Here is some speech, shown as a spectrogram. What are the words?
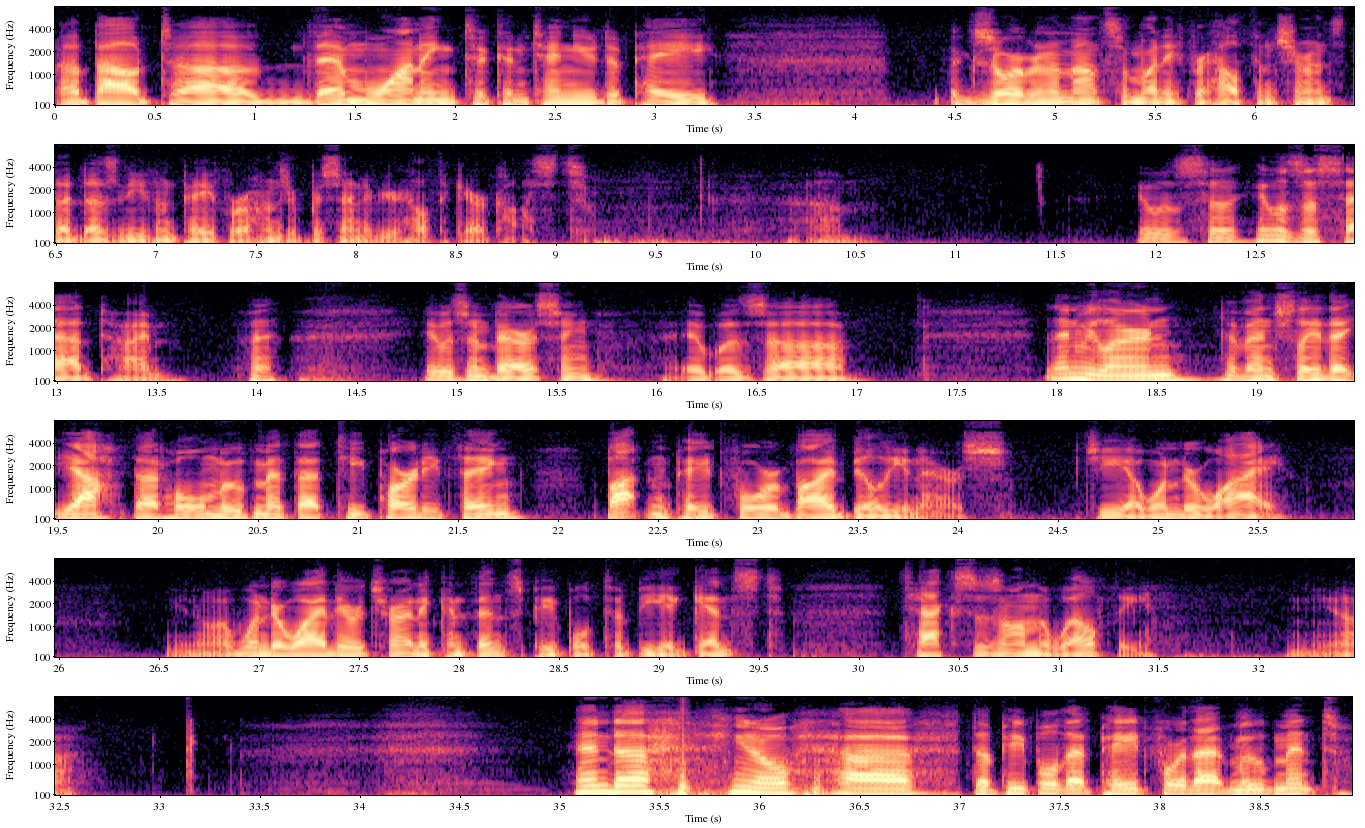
about uh, them wanting to continue to pay exorbitant amounts of money for health insurance that doesn't even pay for 100% of your health care costs. Um, it was a, it was a sad time. it was embarrassing. It was. Uh, then we learn eventually that yeah, that whole movement, that Tea Party thing, bought and paid for by billionaires. Gee, I wonder why. You know, I wonder why they were trying to convince people to be against taxes on the wealthy. Yeah. And, uh, you know, uh, the people that paid for that movement,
